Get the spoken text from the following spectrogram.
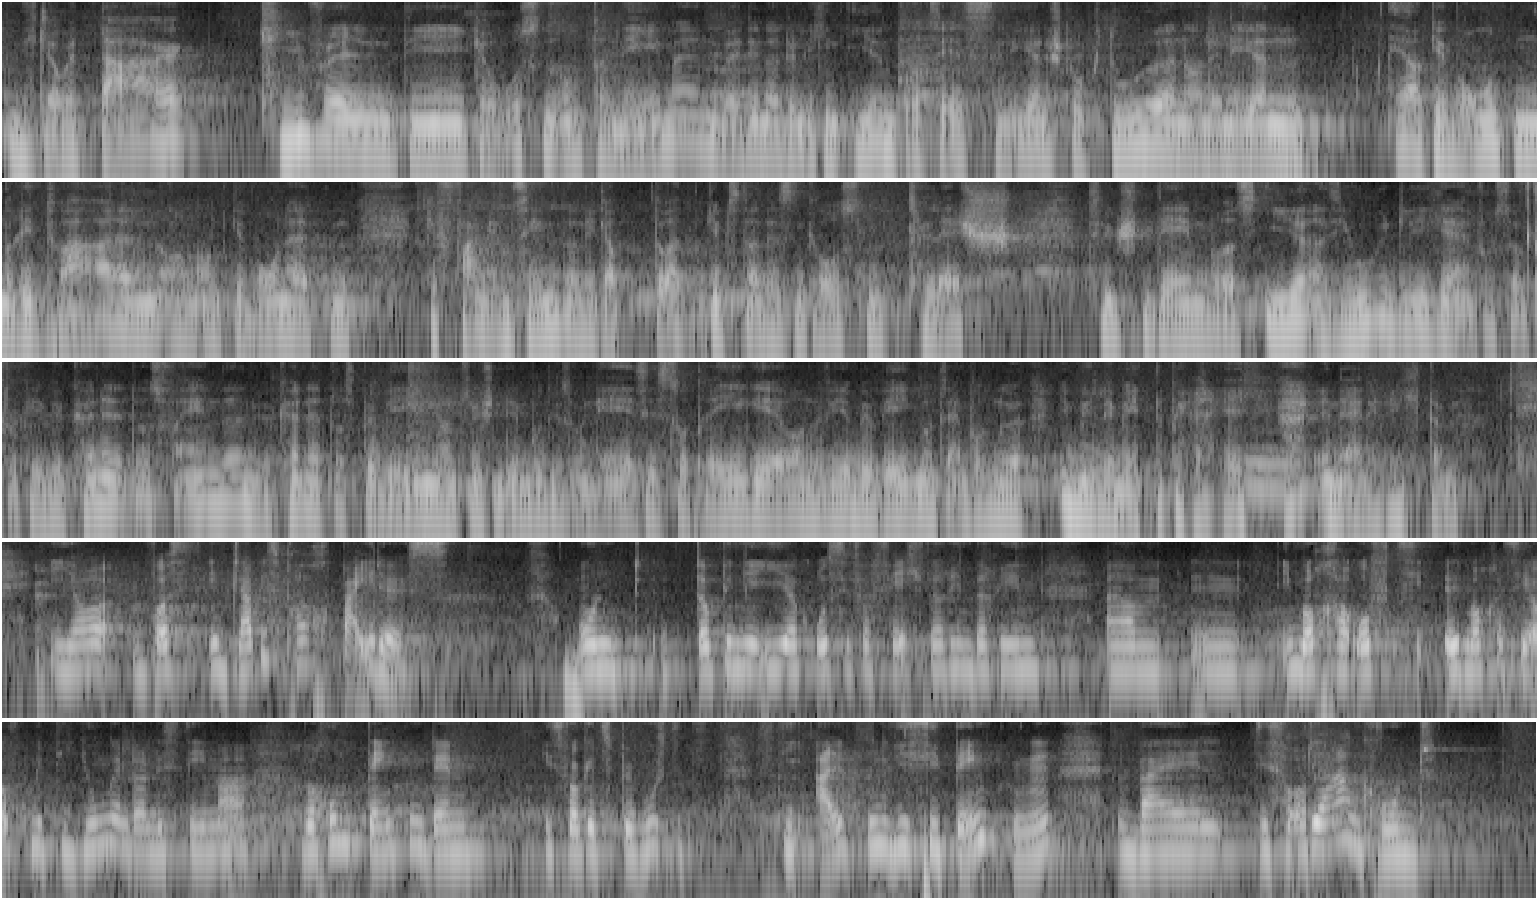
Und ich glaube, da kiefeln die großen Unternehmen, weil die natürlich in ihren Prozessen, in ihren Strukturen und in ihren ja, gewohnten Ritualen und, und, Gewohnheiten gefangen sind. Und ich glaube, dort gibt es dann diesen großen Clash zwischen dem, was ihr als Jugendliche einfach sagt, okay, wir können etwas verändern, wir können etwas bewegen, und zwischen dem, wo die sagen, nee, es ist so träge und wir bewegen uns einfach nur im Millimeterbereich mhm. in eine Richtung. Ja, was, ich glaube, es braucht beides. Und da bin ich eine große Verfechterin darin. Ähm, ich mache oft, ich mache sehr oft mit den Jungen dann das Thema, warum denken denn, ich sage jetzt bewusst jetzt, die Alten, wie sie denken, weil das hat ja auch einen Grund.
